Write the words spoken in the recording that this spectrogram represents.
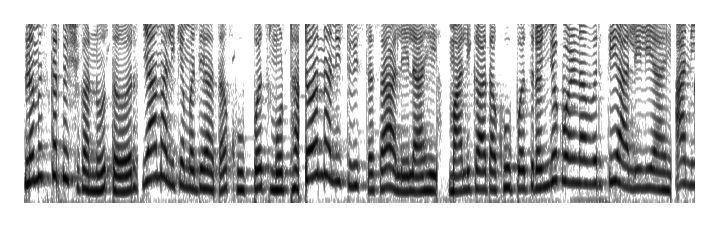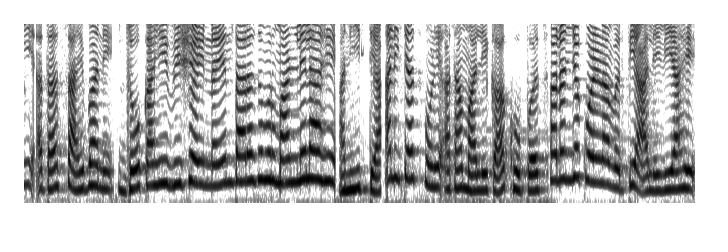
नमस्कार प्रेक्षकांनो तर या मालिकेमध्ये आता खूपच मोठा टर्न आणि ट्विस्ट असा आलेला आहे. मालिका आता खूपच रंजक वळणावरती आलेली आहे आणि आता साहेबाने जो काही विषय नयनतारासमोर मांडलेला आहे आणि त्या आणि त्याचमुळे आता मालिका खूपच रंजक वळणावरती आलेली आहे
